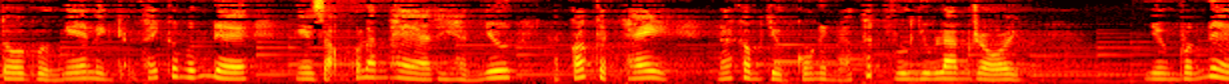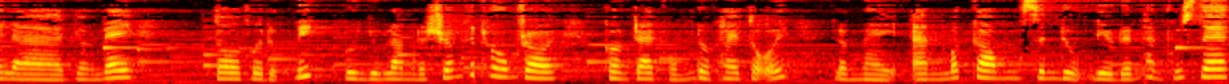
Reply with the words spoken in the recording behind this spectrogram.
Tôi vừa nghe liền cảm thấy có vấn đề Nghe giọng của Lâm Hà thì hình như là có kịch hay Nói không chừng cô nàng đã thích Vương Du Lâm rồi Nhưng vấn đề là gần đây Tôi vừa được biết Vương Du Lâm đã sớm kết hôn rồi Con trai cũng được 2 tuổi Lần này anh mất công xin được điều đến thành phố C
